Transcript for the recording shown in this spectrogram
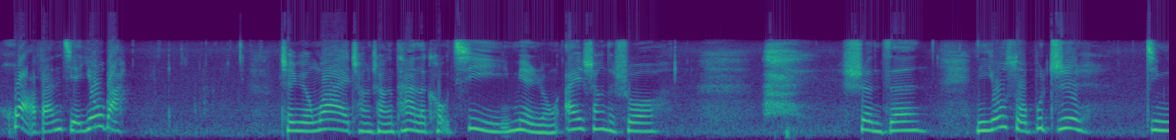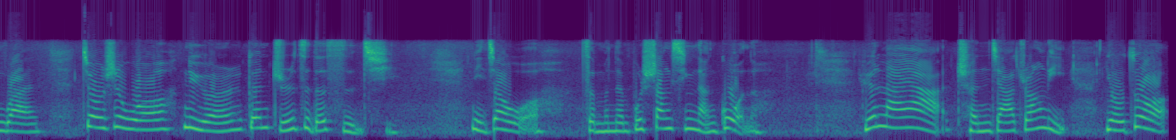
化烦解忧吧。”陈员外长长叹了口气，面容哀伤地说：“唉，圣僧，你有所不知。”今晚就是我女儿跟侄子的死期，你叫我怎么能不伤心难过呢？原来啊，陈家庄里有座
